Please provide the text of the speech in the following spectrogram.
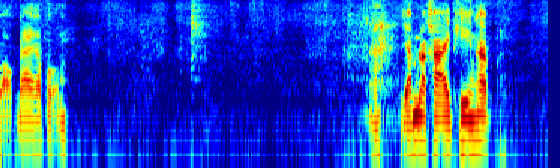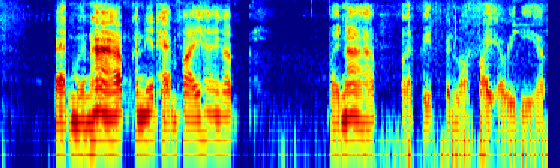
บอกได้ครับผม อะย้ำราคาอีกทีครับแปดหมื่นห้าครับ คันนี้แถมไฟให้ครับ ไฟหน้าครับ เปิดปิดเป็นหลอดไฟ LED ครับ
